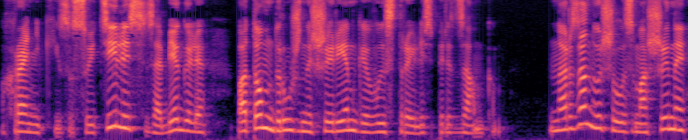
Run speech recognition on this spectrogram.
Охранники засуетились, забегали, потом дружной шеренгой выстроились перед замком. Нарзан вышел из машины,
